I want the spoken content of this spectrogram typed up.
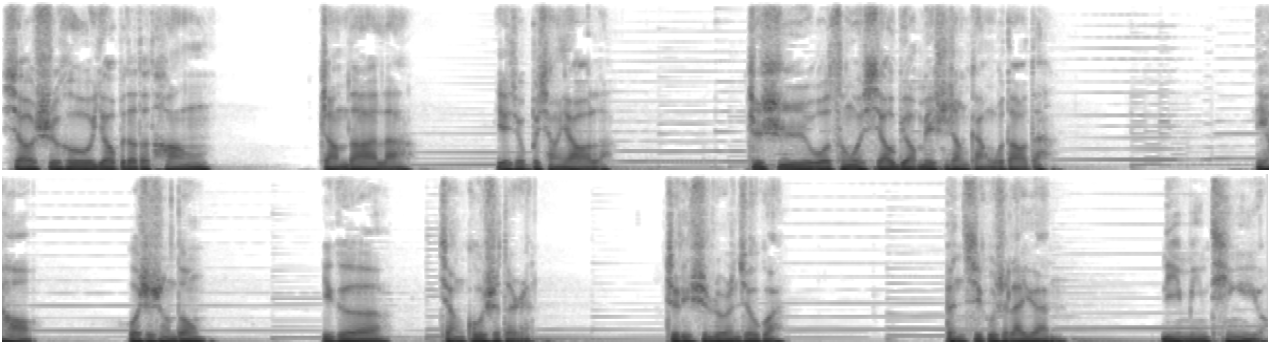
小时候要不到的糖，长大了也就不想要了。这是我从我小表妹身上感悟到的。你好，我是程东，一个讲故事的人。这里是路人酒馆。本期故事来源匿名听友。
